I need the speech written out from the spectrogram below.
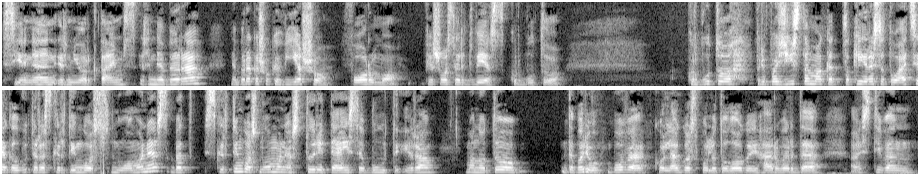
CNN ir New York Times. Ir nebėra, nebėra kažkokio viešo forumo, viešos erdvės, kur būtų kur būtų pripažįstama, kad tokia yra situacija, galbūt yra skirtingos nuomonės, bet skirtingos nuomonės turi teisę būti. Yra mano du dabar jau buvę kolegos politologai Harvarde, Steven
